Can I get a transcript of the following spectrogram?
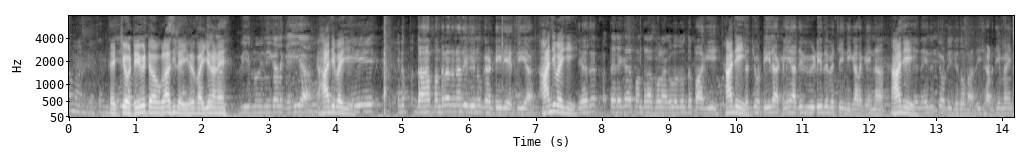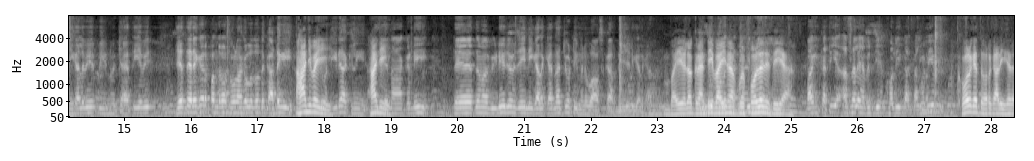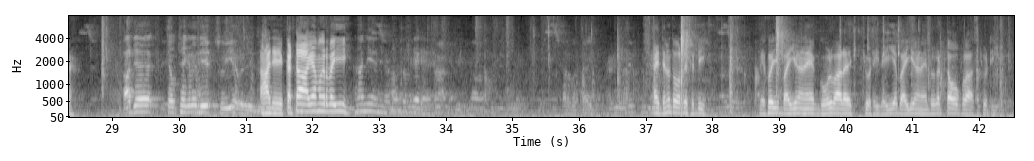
ਤੇ ਝੋਟੀ ਵੀ ਟੌਪ ਕਲਾਸ ਹੀ ਲਈ ਫਿਰ ਬਾਈ ਜਣਾ ਨੇ। ਵੀਰ ਨੂੰ ਇੰਨੀ ਗੱਲ ਕਹੀ ਆ। ਹਾਂਜੀ ਬਾਈ ਜੀ। ਇਹ ਇਹਨੂੰ 10 15 ਦਿਨਾਂ ਦੀ ਵੀਰ ਨੂੰ ਗਾਰੰਟੀ ਦੇਤੀ ਆ। ਹਾਂਜੀ ਬਾਈ ਜੀ। ਜੇ ਤੇ ਤੇਰੇ ਘਰ 15 16 ਕਿਲੋ ਦੁੱਧ ਪਾ ਗਈ ਹਾਂਜੀ। ਤੇ ਝੋਟੀ ਰੱਖ ਲਈ ਅੱਜ ਵੀ ਵੀਡੀਓ ਦੇ ਵਿੱਚ ਇੰਨੀ ਗੱਲ ਕਹਿਣਾ ਹਾਂਜੀ। ਜੇ ਨਹੀਂ ਤੇ ਝੋਟੀ ਜਦੋਂ ਮਰਜ਼ੀ ਛੱਡ ਜੀ ਮੈਂ ਇੰਨੀ ਗੱਲ ਵੀ ਵੀਰ ਨੂੰ ਕਹਿਤੀ ਹੈ ਵੀ ਜੇ ਤੇਰੇ ਘਰ 15 16 ਕਿਲੋ ਦੁੱਧ ਕੱਢ ਗਈ ਹਾਂਜੀ ਬਾਈ ਝੋਟੀ ਜੀ ਰੱਖ ਲਈ ਹਾਂਜੀ। ਜੇ ਨਾ ਕੱਢੀ ਤੇ ਤੇ ਮੈਂ ਵੀਡੀਓ ਦੇ ਵਿੱਚ ਇੰਨੀ ਗੱਲ ਕਹਿੰਦਾ ਝੋਟੀ ਮੈਨੂੰ ਵਾਪਸ ਕਰ ਦੇ ਜਿਹੜੀ ਗੱਲ ਕਰਦੀ ਬਾਈ ਵੇਲੋ ਗਰੰਟੀ ਬਾਈ ਨੇ ਫੁੱਲ ਦਿੱਤੀ ਆ। ਬਾਕੀ ਕੱਟੀ ਅਸਲ ਹੈ ਵੀਰ ਜੀ ਖੋਲੀ ਕਾਲੀ ਖੋਲ ਕੇ ਤੋਰ ਕਾਲੀ ਫਿਰ। ਅੱਜ ਚੌਥੇ ਕਿਲੇ ਦੀ ਸੂਈ ਹੈ ਵੀਰ ਜੀ। ਹਾਂਜੀ ਕੱਟਾ ਆ ਗਿਆ ਮਗਰ ਬਾਈ ਜੀ। ਹਾਂਜੀ ਹਾਂਜੀ। ਇਧਰ ਨੂੰ ਤੋਰ ਤੇ ਸਿੱਧੀ ਦੇਖੋ ਜੀ ਬਾਈ ਉਹਨਾਂ ਨੇ ਗੋਲਵਾੜ ਝੋਟੀ ਲਈ ਹੈ ਬਾਈ ਉਹਨਾਂ ਨੇ ਬਿਲਕੁਲ ਟੌਪ ਕਲਾਸ ਝੋਟੀ ਹੈ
